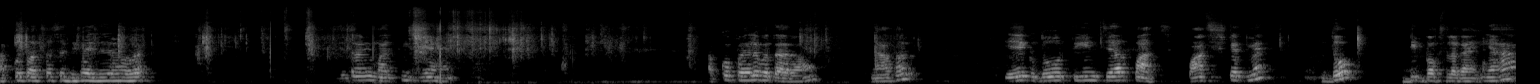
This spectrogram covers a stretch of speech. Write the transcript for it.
आपको तो अच्छा से दिखाई दे रहा होगा। जितना भी मार्किंग किए हैं, आपको पहले बता रहा हूँ, यहाँ पर एक, दो, तीन, चार, पाँच पाँच स्टेप में दो डिप बॉक्स लगाए। यहाँ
